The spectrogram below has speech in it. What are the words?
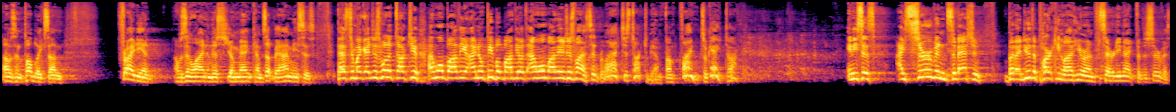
I was in Publix on Friday and I was in line and this young man comes up behind me. He says, Pastor Mike, I just want to talk to you. I won't bother you. I know people bother you. I won't bother you. I Just want. I said, relax. Just talk to me. I'm, I'm fine. It's okay. Talk. And he says, I serve in Sebastian, but I do the parking lot here on Saturday night for the service.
